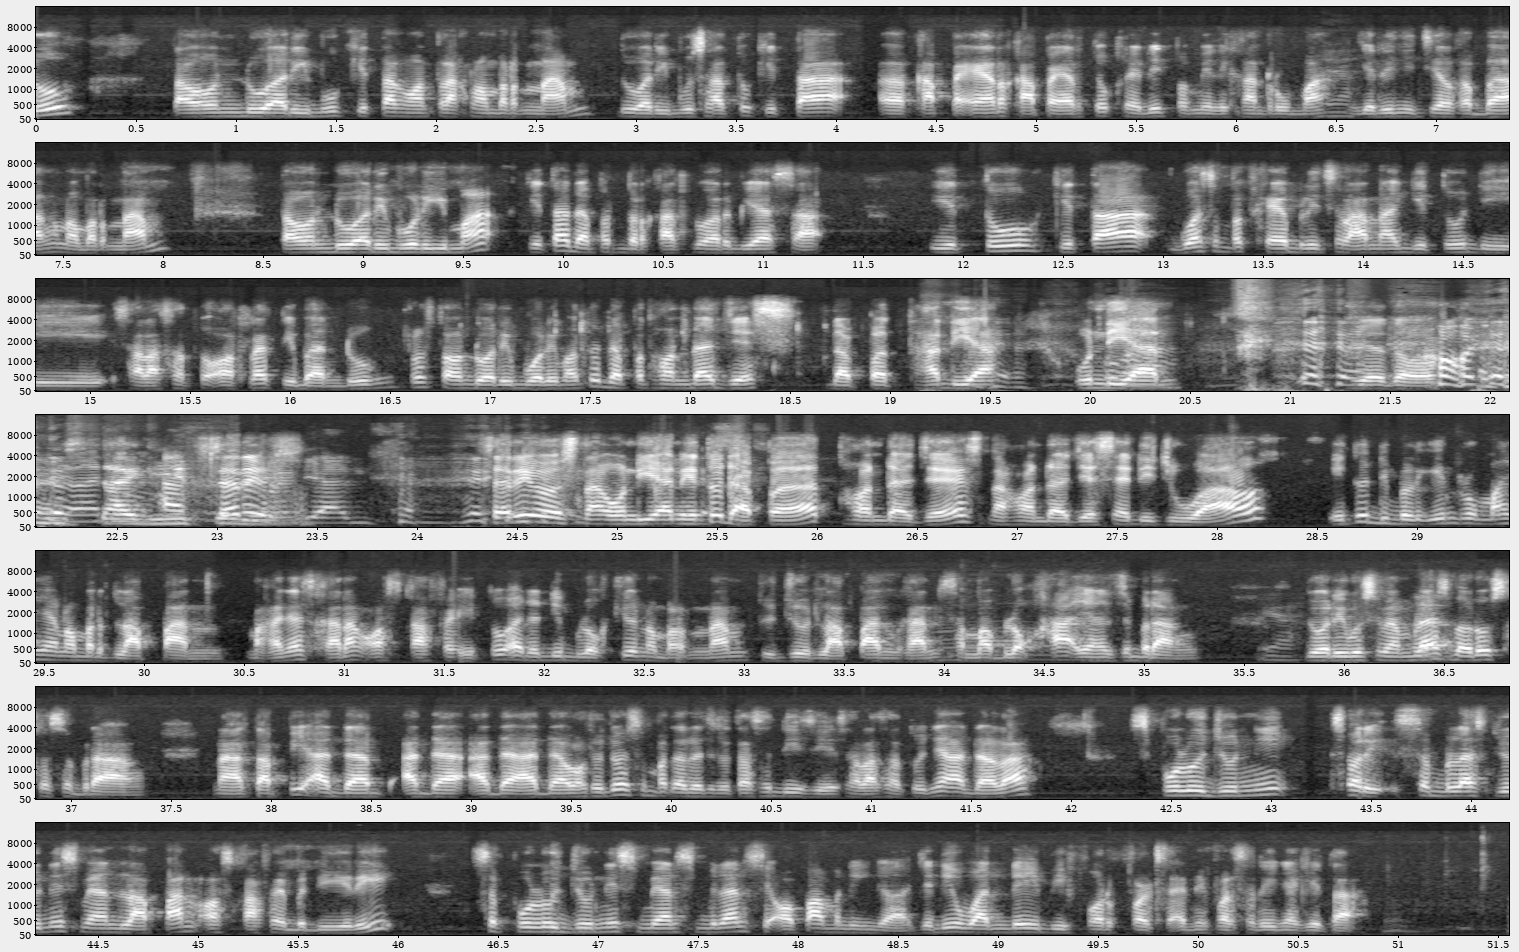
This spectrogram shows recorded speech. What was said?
tahun 2000 kita ngontrak nomor 6, 2001 kita eh, KPR, KPR itu kredit pemilikan rumah. Ya. Jadi nyicil ke bank nomor 6. Tahun 2005 kita dapat berkat luar biasa. Itu kita gua sempat kayak beli celana gitu di salah satu outlet di Bandung. Terus tahun 2005 tuh dapat Honda Jazz, dapat hadiah undian. gitu. Oh, Bisa gitu. Serius? Serius. Nah, undian itu dapat Honda Jazz. Nah, Honda Jazz-nya dijual, itu dibeliin rumah yang nomor 8. Makanya sekarang Os Cafe itu ada di Blok Q nomor 6, 7, 8 kan sama Blok H yang seberang. Ya. 2019 Ya. baru ke seberang. Nah, tapi ada ada ada ada waktu itu sempat ada cerita sedih sih. Salah satunya adalah 10 Juni, sorry, 11 Juni 98 Os Cafe berdiri, 10 Juni 99 si Opa meninggal. Jadi one day before first anniversary-nya kita.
